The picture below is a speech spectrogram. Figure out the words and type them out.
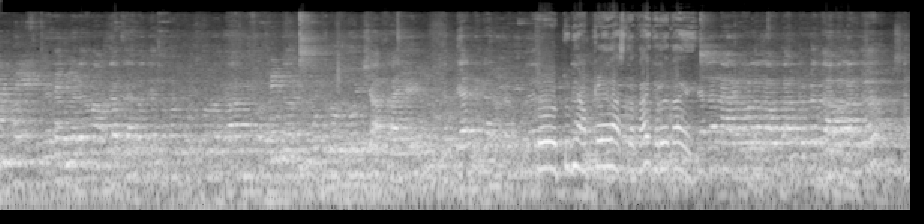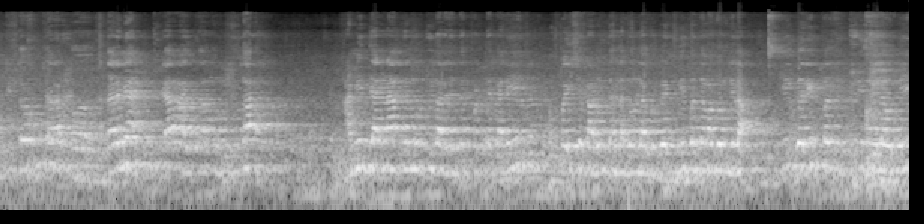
पण ते त्यांनी मॅडम, आपल्या साहेबांच्या समोर बोलतो नका. मी फक्त बोलतो, विषय असा आहे तर त्या तुम्ही आपल्याला असता काय खरं काय? झाला आम्ही त्यांना त्या मृत्यू झाल्यानंतर प्रत्येकाने पैसे काढून त्यांना दोन लाख रुपये जमा करून दिला. ही गरीब परिस्थिती महिला होती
